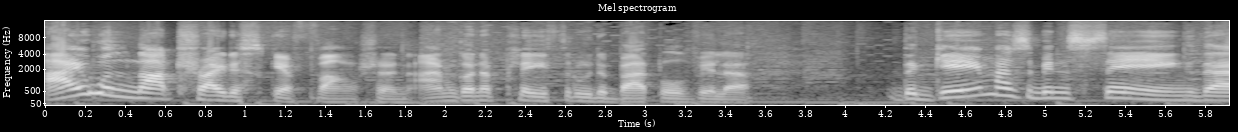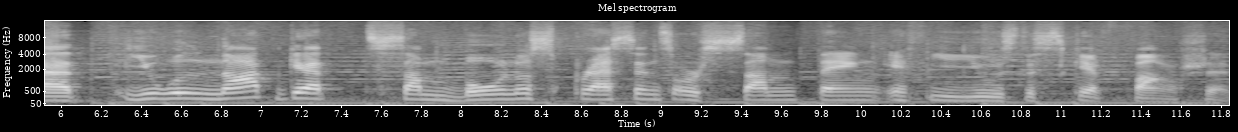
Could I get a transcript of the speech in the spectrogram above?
I will not try the skip function. I'm gonna play through the Battle Villa the game has been saying that you will not get some bonus presents or something if you use the skip function.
